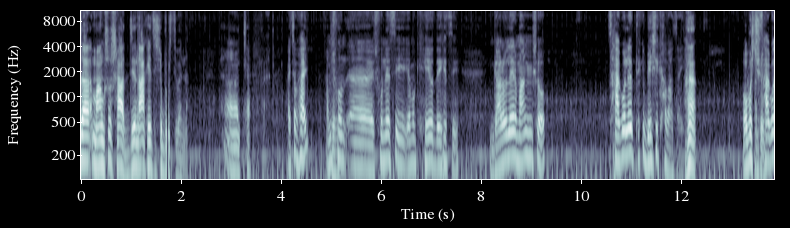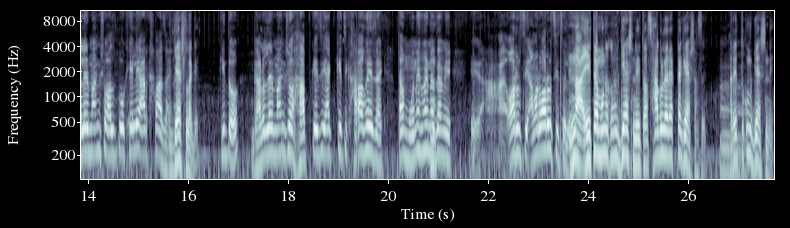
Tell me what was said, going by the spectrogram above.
যা মাংস স্বাদ যে না খেয়েছে সে বুঝতে পারে না। আচ্ছা। আচ্ছা ভাই আমি শুনেছি এবং খেয়েও দেখেছি গাড়লের মাংস ছাগলের থেকে বেশি খাওয়া যায়। হ্যাঁ অবশ্যই। ছাগলের মাংস অল্প খেলে আর খাওয়া যায় গ্যাস লাগে। কিন্তু গাড়লের মাংস হাফ কেজি এক কেজি খাওয়া হয়ে যায় তা মনে হয় না যে আমি অরুচি আমার অরুচি চলে না এটা মনে করেন গ্যাস নেই তো ছাগলের একটা গ্যাস আছে। আর এর তো কোনো গ্যাস নেই।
